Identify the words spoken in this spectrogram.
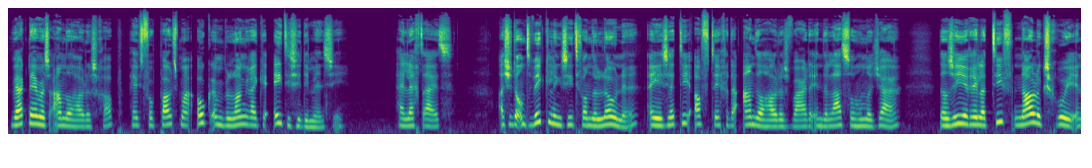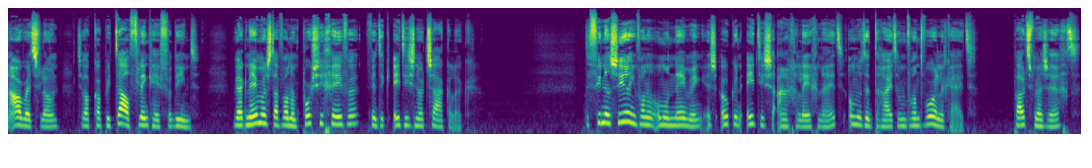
Werknemersaandeelhouderschap heeft voor Poutsma ook een belangrijke ethische dimensie. Hij legt uit: Als je de ontwikkeling ziet van de lonen en je zet die af tegen de aandeelhouderswaarde in de laatste 100 jaar, dan zie je relatief nauwelijks groei in arbeidsloon, terwijl kapitaal flink heeft verdiend. Werknemers daarvan een portie geven, vind ik ethisch noodzakelijk. De financiering van een onderneming is ook een ethische aangelegenheid, omdat het draait om verantwoordelijkheid. Poutsma zegt:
